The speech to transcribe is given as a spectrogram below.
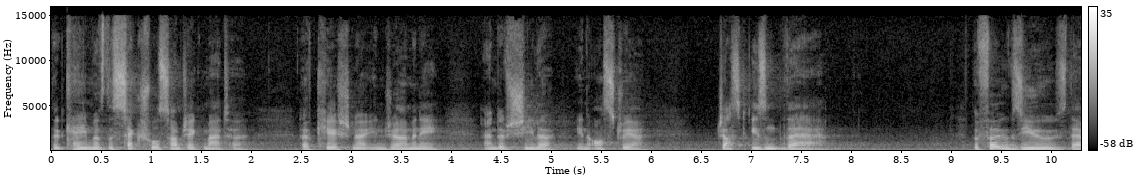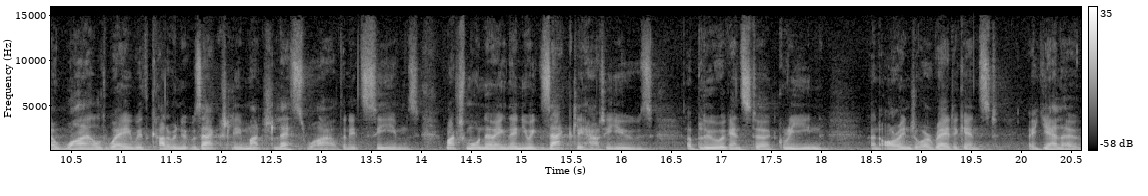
that came of the sexual subject matter of Kirchner in Germany and of Schiele in Austria just isn't there. The Fauves used their wild way with colour, and it was actually much less wild than it seems, much more knowing. They knew exactly how to use a blue against a green, an orange or a red against a yellow.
